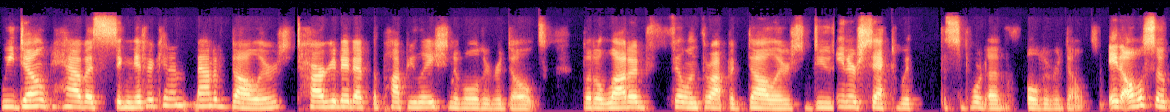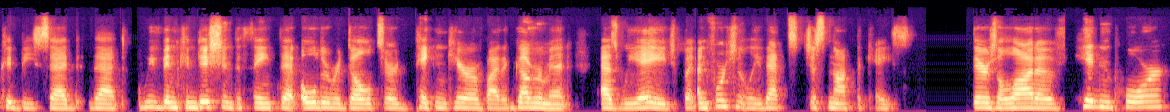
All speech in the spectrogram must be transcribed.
we don't have a significant amount of dollars targeted at the population of older adults, but a lot of philanthropic dollars do intersect with the support of older adults. It also could be said that we've been conditioned to think that older adults are taken care of by the government as we age, but unfortunately, that's just not the case. There's a lot of hidden poor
